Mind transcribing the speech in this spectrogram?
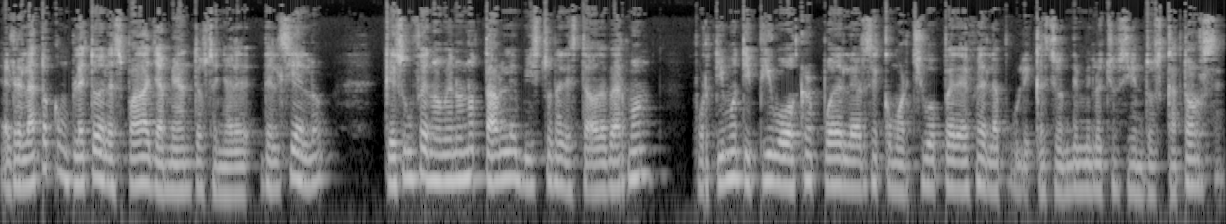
El relato completo de la espada llameante o señal del cielo, que es un fenómeno notable visto en el estado de Vermont, por Timothy P. Walker puede leerse como archivo PDF de la publicación de 1814.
